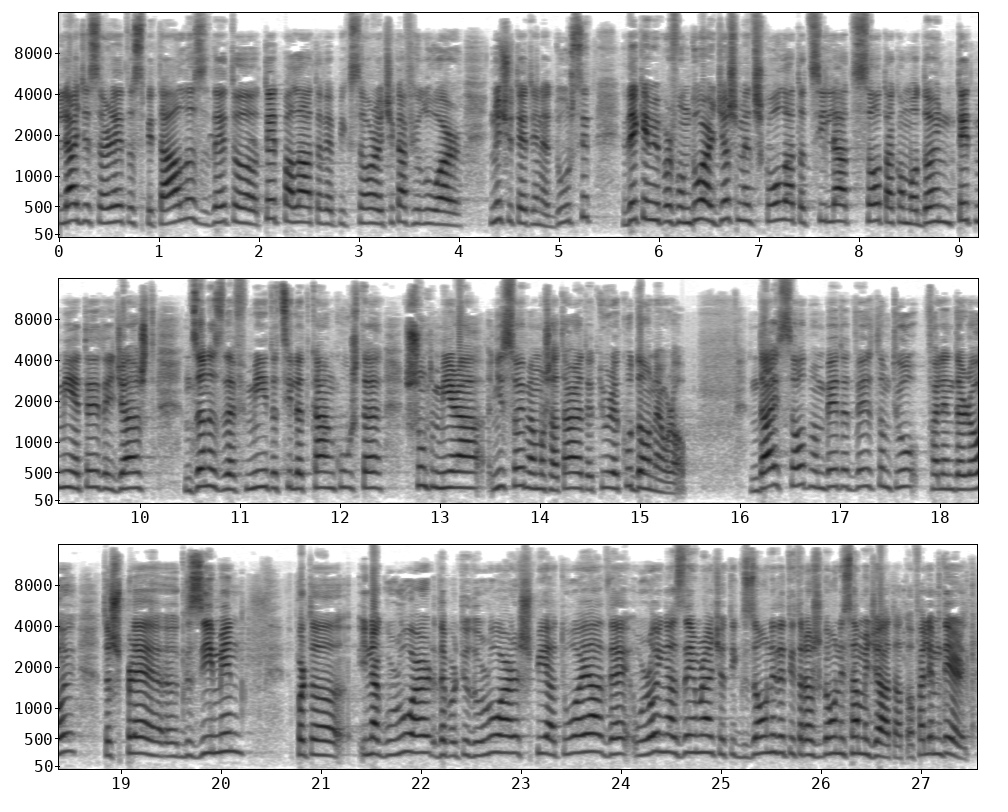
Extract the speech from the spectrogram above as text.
lagjes së re të Spitallës dhe të tetë pallateve pikësore që ka filluar në qytetin e Durrësit dhe kemi përfunduar 16 shkolla të cilat sot akomodojnë 8086 nxënës dhe fëmijë të cilët kanë kushte shumë të mira njësoj me moshatarët e tyre kudo në Europë. Ndaj sot më mbetet vetëm t'ju falenderoj, të shpreh gëzimin për të inaguruar dhe për t'ju dhuruar shtëpiat tuaja dhe uroj nga zemra që t'i gëzoni dhe t'i trashëgoni sa më gjatë ato. Faleminderit.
